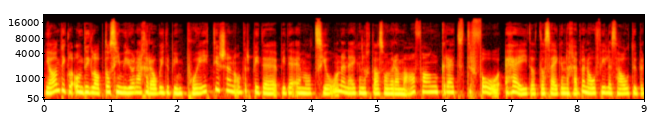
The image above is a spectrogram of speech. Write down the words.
Ja, und ich, und ich glaube, da sind wir ja nachher auch wieder beim Poetischen, oder? Bei, den, bei den Emotionen, eigentlich das, was wir am Anfang geredet davon haben, dass, dass eigentlich eben auch vieles halt über,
